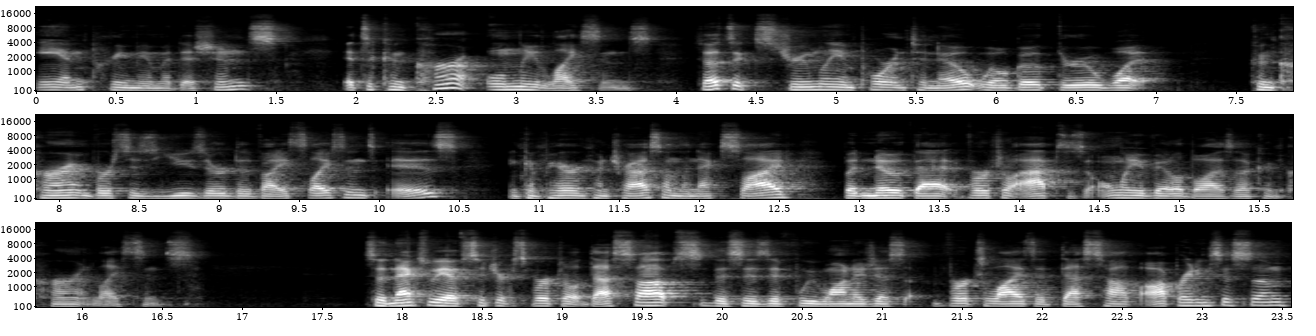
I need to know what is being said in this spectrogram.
and premium editions. It's a concurrent only license. So that's extremely important to note. We'll go through what concurrent versus user device license is and compare and contrast on the next slide, but note that virtual apps is only available as a concurrent license. So next we have Citrix Virtual Desktops. This is if we want to just virtualize a desktop operating system.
